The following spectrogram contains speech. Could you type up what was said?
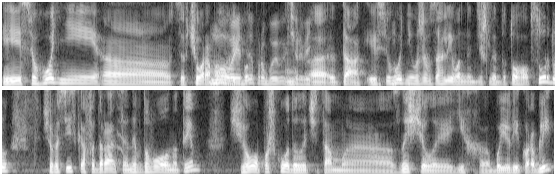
І сьогодні, е, це вчора мало Мова відбу- йде про бойових черв'яків. Е, Так, і сьогодні вже взагалі вони дійшли до того абсурду, що Російська Федерація невдоволена тим, що пошкодили чи там е, знищили їх бойові кораблі,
